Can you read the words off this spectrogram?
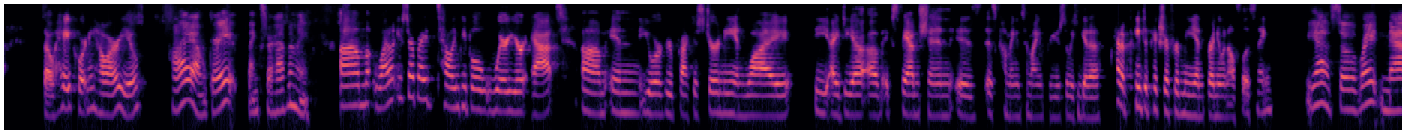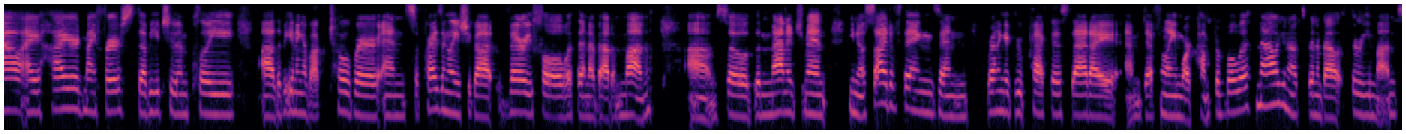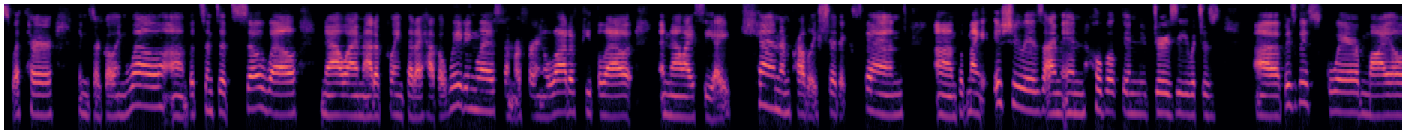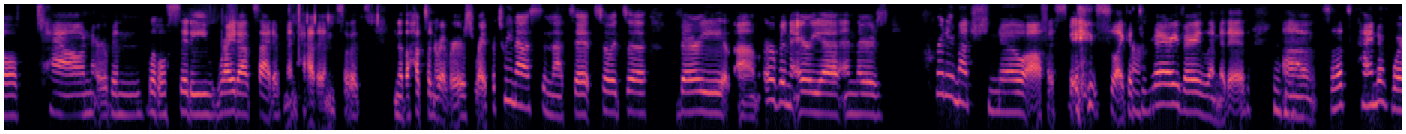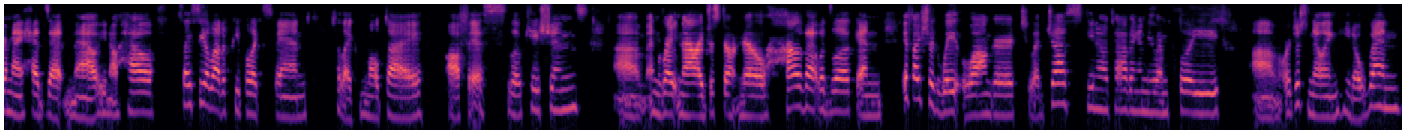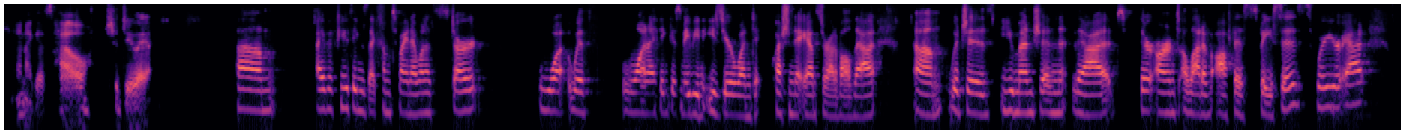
So, hey, Courtney, how are you? Hi, I'm great. Thanks for having me. Um, why don't you start by telling people where you're at um, in your group practice journey and why the idea of expansion is is coming to mind for you, so we can get a kind of paint a picture for me and for anyone else listening. Yeah, so right now I hired my first W 2 employee uh, the beginning of October, and surprisingly, she got very full within about a month. Um, so the management, you know, side of things and running a group practice that I am definitely more comfortable with now. You know, it's been about three months with her. Things are going well. Um, but since it's so well, now I'm at a point that I have a waiting list. I'm referring a lot of people out. And now I see I can and probably should expand. Um, but my issue is I'm in Hoboken, New Jersey, which is uh, basically a square mile town, urban little city right outside of Manhattan. So it's, you know, the Hudson River is right between us, and that's it. So it's a very um, urban area, and there's pretty much no office space. like it's uh. very, very limited. Mm-hmm. Um, so that's kind of where my head's at now. You know, how, because I see a lot of people expand to like multi office locations. Um, and right now, I just don't know how that would look and if I should wait longer to adjust, you know, to having a new employee um, or just knowing, you know, when and I guess how to do it. Um, I have a few things that come to mind. I want to start what with one I think is maybe an easier one to, question to answer out of all that, um, which is you mentioned that there aren't a lot of office spaces where you're at.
